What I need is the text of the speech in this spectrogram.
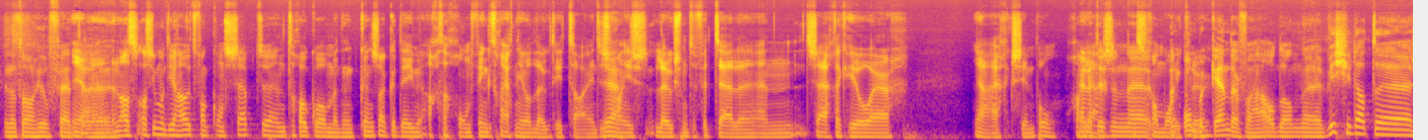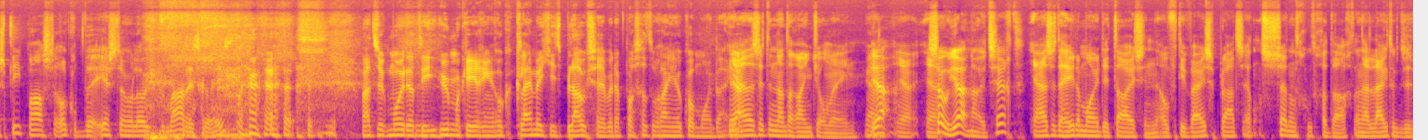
vind dat wel heel vet. Ja, eh. en als, als iemand die houdt van concepten en toch ook wel met een kunstacademie achtergrond, vind ik het gewoon echt een heel leuk detail. Het is Ja. gewoon iets leuks om te vertellen en het is eigenlijk heel erg, ja, eigenlijk simpel. en Gewoon, het ja, is een, het is eh, een kleur. onbekender verhaal dan... eh, wist je dat eh, Speedmaster ook op de eerste horloge de maan is geweest? Maar het is ook mooi dat die uurmarkeringen ook een klein beetje iets blauws hebben. Daar past dat oranje ook wel mooi bij. Ja, er zit inderdaad een randje omheen. Ja. Ja. Ja, ja. Zo, ja, nou, het zegt. Ja, er zitten hele mooie details in. Over die wijzerplaat is echt ontzettend goed gedacht. En hij lijkt ook dus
